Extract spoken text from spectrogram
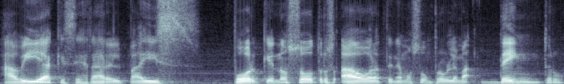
había que cerrar el país, porque nosotros ahora tenemos un problema dentro.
